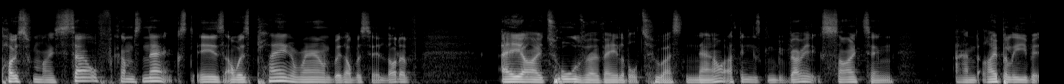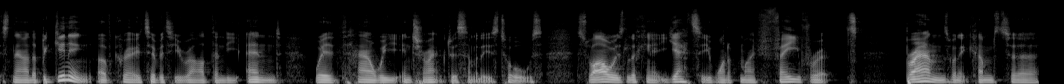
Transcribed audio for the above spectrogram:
post for myself comes next. Is I was playing around with obviously a lot of AI tools are available to us now. I think it's going to be very exciting. And I believe it's now the beginning of creativity rather than the end with how we interact with some of these tools. So I was looking at Yeti, one of my favorite brands when it comes to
